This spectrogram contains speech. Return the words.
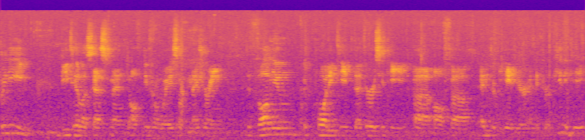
pretty detailed assessment of different ways of measuring the volume, the quality, the diversity of editor behavior and editor activity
